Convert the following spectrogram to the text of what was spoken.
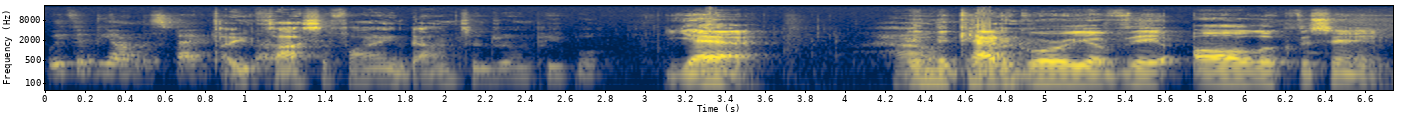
We could be on the spectrum. Are you though. classifying Down syndrome people? Yeah, How? in the category of they all look the same.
